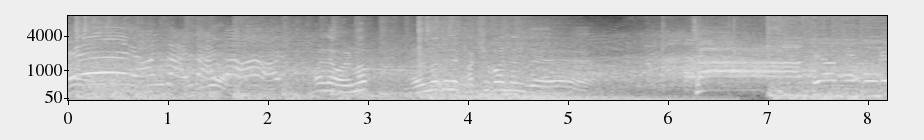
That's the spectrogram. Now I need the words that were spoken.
에이 아니다 아니다 아니다. 아니 얼마 얼마 전에 다큐 봤는데. 자, 대한민국의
